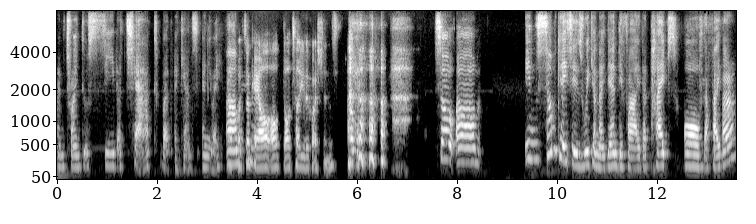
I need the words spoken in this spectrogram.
I'm trying to see the chat, but I can't. Anyway, um, it's okay. I'll, I'll I'll tell you the questions. Okay. so um, in some cases, we can identify the types of the fiber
